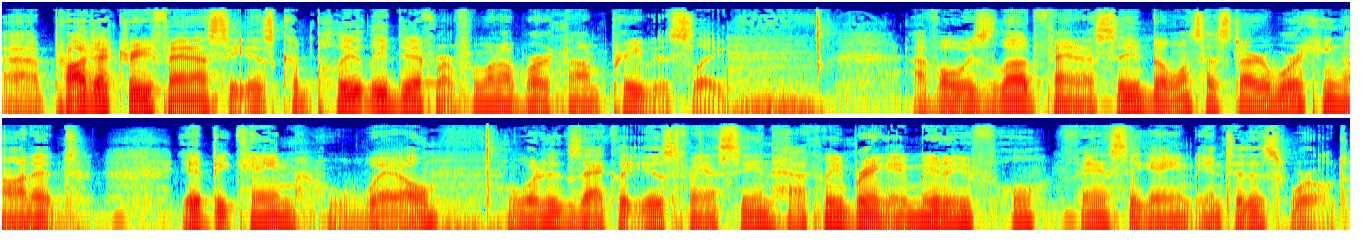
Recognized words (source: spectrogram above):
uh, Project Re Fantasy is completely different from what I've worked on previously. I've always loved fantasy, but once I started working on it, it became, well, what exactly is fantasy and how can we bring a meaningful fantasy game into this world?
